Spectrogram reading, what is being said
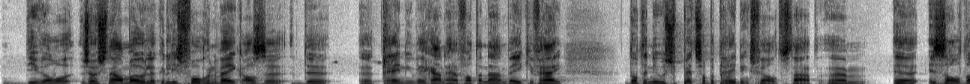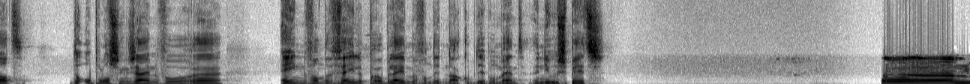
die wil zo snel mogelijk, het liefst volgende week als de, de training weer gaan hervatten na een weekje vrij, dat een nieuwe spits op het trainingsveld staat. Eh, zal dat de oplossing zijn voor eh, een van de vele problemen van dit NAC op dit moment? Een nieuwe spits? Ehm,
